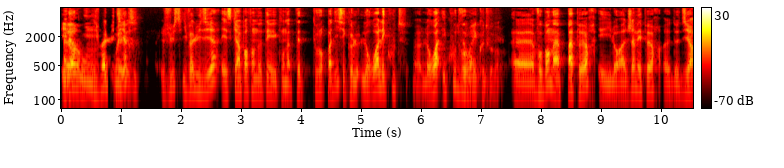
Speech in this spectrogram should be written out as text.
Et là où il va lui dire, juste, il va lui dire, et ce qui est important de noter et qu'on n'a peut-être toujours pas dit, c'est que le, roi l'écoute. Le roi écoute Vauban. Le roi écoute Vauban. Euh, Vauban n'a pas peur et il aura jamais peur de dire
